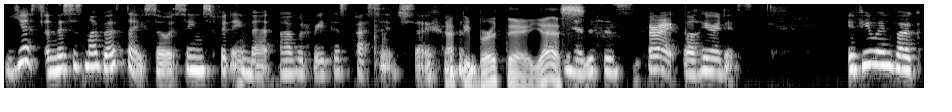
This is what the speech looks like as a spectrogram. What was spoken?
Yes, and this is my birthday, so it seems fitting that I would read this passage. So Happy birthday. Yes. yeah, this is All right, well, here it is. If you invoke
